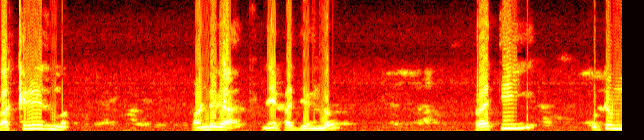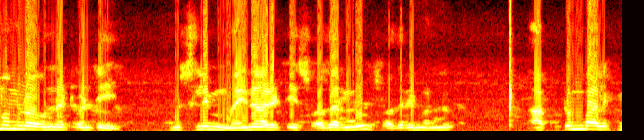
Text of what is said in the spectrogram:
బక్రీద్ పండుగ నేపథ్యంలో ప్రతి కుటుంబంలో ఉన్నటువంటి ముస్లిం మైనారిటీ సోదరులు సోదరిమణులు ఆ కుటుంబాలకి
